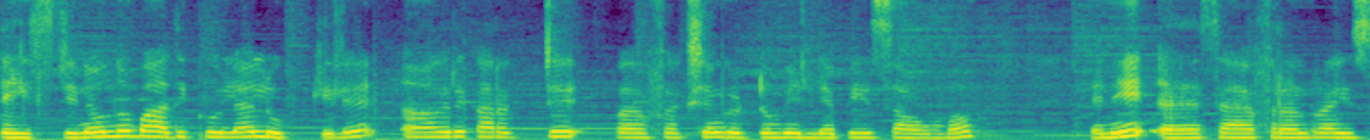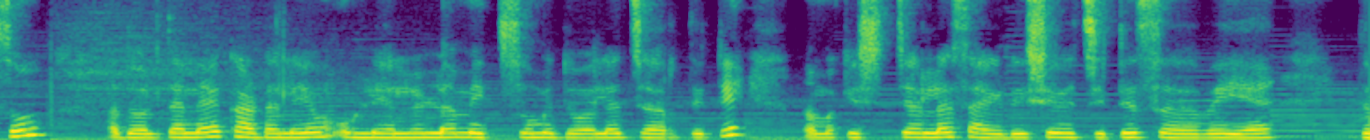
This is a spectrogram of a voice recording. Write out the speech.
ടേസ്റ്റിനൊന്നും ബാധിക്കില്ല ലുക്കിൽ ആ ഒരു കറക്റ്റ് പെർഫെക്ഷൻ കിട്ടും വലിയ പീസ് ആകുമ്പം ഇനി സാഫ്രൺ റൈസും അതുപോലെ തന്നെ കടലയും ഉള്ളിയെല്ലാം മിക്സും ഇതുപോലെ ചേർത്തിട്ട് നമുക്ക് ഇഷ്ടമുള്ള സൈഡ് ഡിഷ് വെച്ചിട്ട് സെർവ് ചെയ്യാം. ഇത്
